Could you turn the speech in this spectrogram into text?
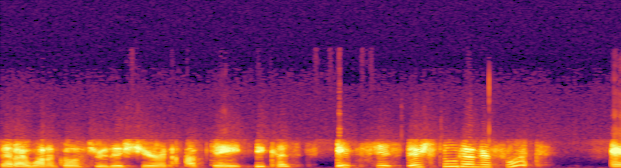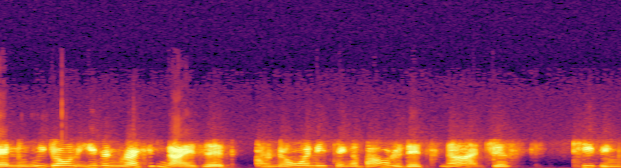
that I want to go through this year and update because it's just there's food underfoot, and we don't even recognize it or know anything about it. It's not just keeping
